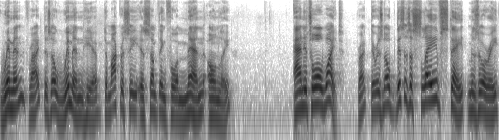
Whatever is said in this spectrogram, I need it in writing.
Women, right? There's no women here. Democracy is something for men only. And it's all white right? There is no, this is a slave state, Missouri,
